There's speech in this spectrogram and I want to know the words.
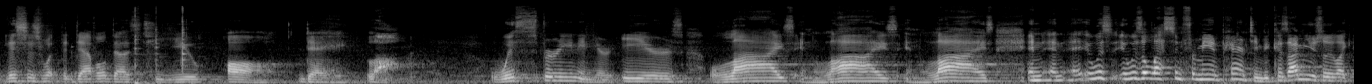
This is what the devil does to you all day long whispering in your ears lies and lies and lies. And, and it, was, it was a lesson for me in parenting because I'm usually like,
